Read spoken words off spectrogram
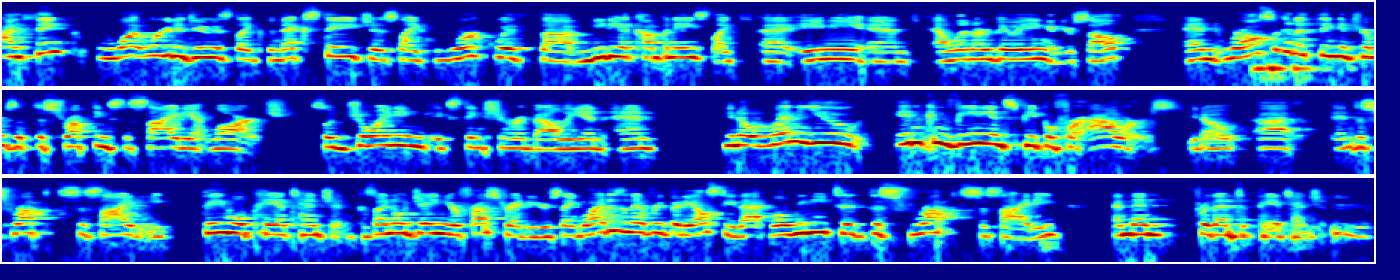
I think what we're going to do is like the next stage is like work with uh, media companies like uh, Amy and Ellen are doing and yourself and we're also going to think in terms of disrupting society at large. So joining Extinction Rebellion and you know when you inconvenience people for hours, you know, uh, and disrupt society, they will pay attention. Because I know Jane, you're frustrated. You're saying, why doesn't everybody else see that? Well, we need to disrupt society, and then for them to pay attention.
